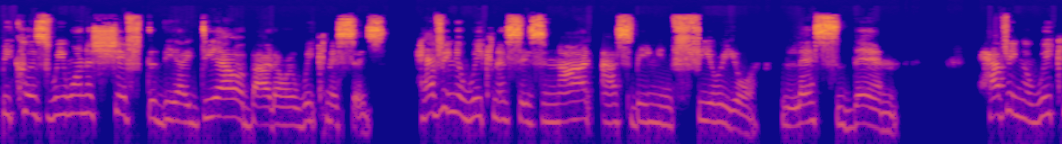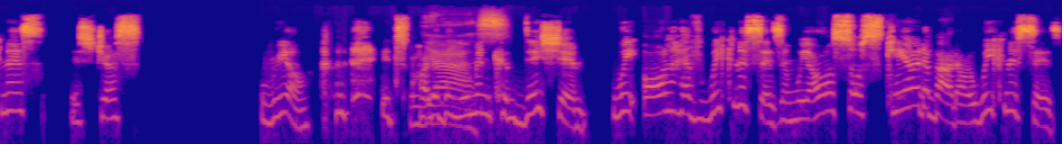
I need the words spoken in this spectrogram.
Because we want to shift the idea about our weaknesses. Having a weakness is not us being inferior, less than. Having a weakness is just real. it's part yes. of the human condition. We all have weaknesses and we are all so scared about our weaknesses.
